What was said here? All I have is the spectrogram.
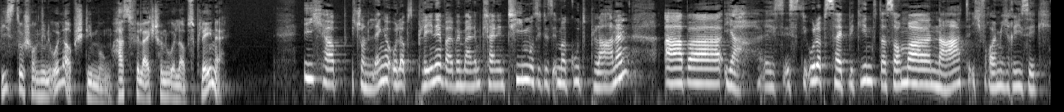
Bist du schon in Urlaubsstimmung? Hast vielleicht schon Urlaubspläne? Ich habe schon länger Urlaubspläne, weil bei meinem kleinen Team muss ich das immer gut planen. Aber ja, es ist die Urlaubszeit beginnt, der Sommer naht. Ich freue mich riesig.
